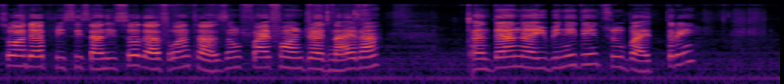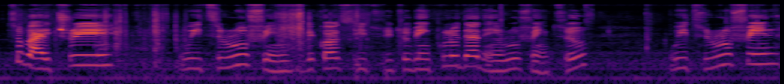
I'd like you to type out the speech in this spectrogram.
200 pieces and it's sold at 1500 naira. And then uh, you'll be needing 2 by 3 2 by 3 with roofing because it, it will be included in roofing too. With roofing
